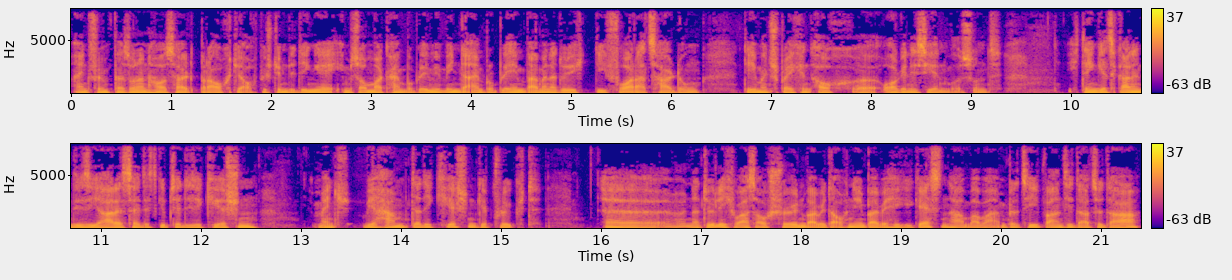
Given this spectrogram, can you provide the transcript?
ein Fünf-Personen-Haushalt braucht ja auch bestimmte Dinge. Im Sommer kein Problem, im Winter ein Problem, weil man natürlich die Vorratshaltung dementsprechend auch äh, organisieren muss. Und ich denke jetzt gerade in diese Jahreszeit, es gibt ja diese Kirschen. Mensch, wir haben da die Kirschen gepflückt äh, natürlich war es auch schön, weil wir da auch nebenbei welche gegessen haben, aber im Prinzip waren sie dazu da.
